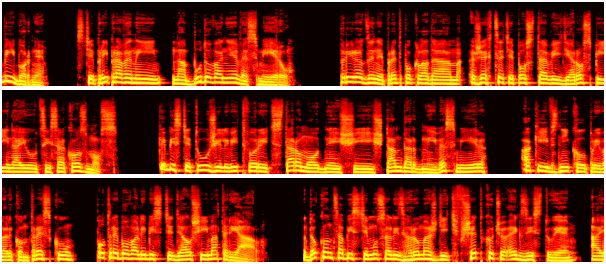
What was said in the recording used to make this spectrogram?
Výborne. Ste pripravení na budovanie vesmíru. Prirodzene predpokladám, že chcete postaviť rozpínajúci sa kozmos – Keby ste túžili vytvoriť staromódnejší, štandardný vesmír, aký vznikol pri veľkom tresku, potrebovali by ste ďalší materiál. Dokonca by ste museli zhromaždiť všetko, čo existuje, aj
